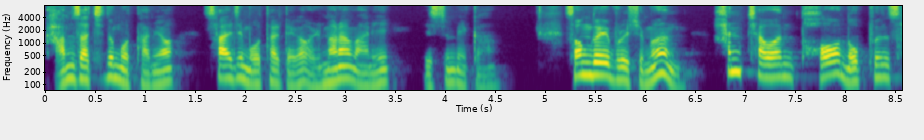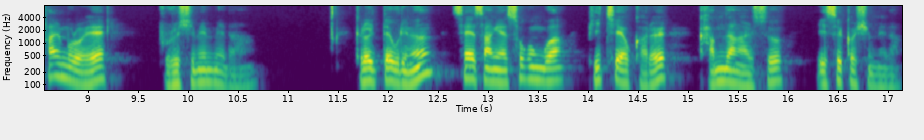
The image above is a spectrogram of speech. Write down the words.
감사치도 못하며 살지 못할 때가 얼마나 많이 있습니까? 성도의 부르심은 한 차원 더 높은 삶으로의 부르심입니다. 그럴 때 우리는 세상의 소금과 빛의 역할을 감당할 수 있을 것입니다.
